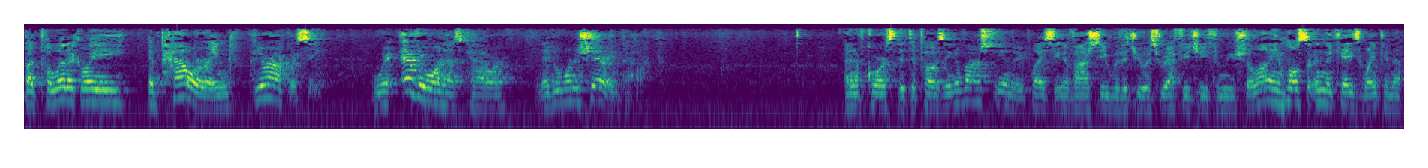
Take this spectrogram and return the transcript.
but politically empowering bureaucracy, where everyone has power and everyone is sharing power. And of course, the deposing of Vashti and the replacing of Vashti with a Jewish refugee from Yerushalayim also indicates when can a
